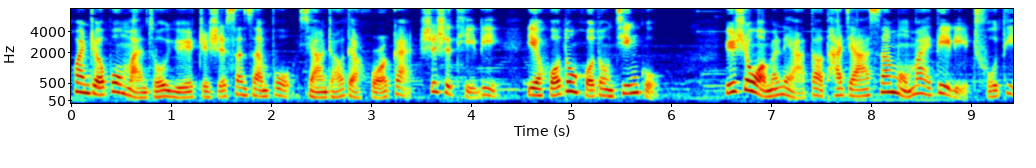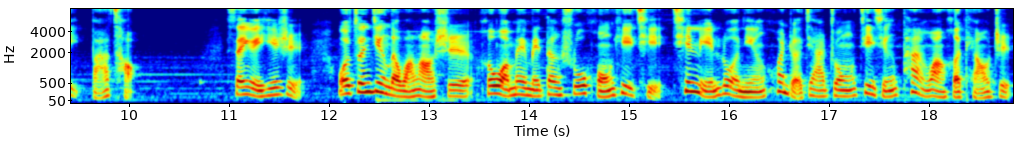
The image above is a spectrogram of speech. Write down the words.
患者不满足于只是散散步，想找点活干，试试体力，也活动活动筋骨。于是我们俩到他家三亩麦地里锄地拔草。三月一日，我尊敬的王老师和我妹妹邓淑红一起亲临洛宁患者家中进行探望和调治，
